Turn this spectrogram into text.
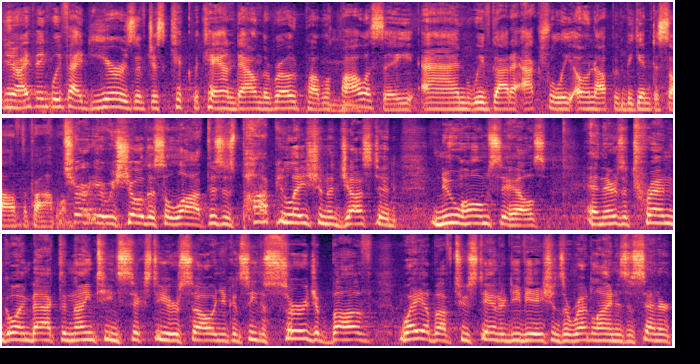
You know, I think we've had years of just kick the can down the road public mm -hmm. policy, and we've got to actually own up and begin to solve the problem. Chart here, we show this a lot. This is population adjusted new home sales and there's a trend going back to 1960 or so, and you can see the surge above, way above two standard deviations. The red line is a center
